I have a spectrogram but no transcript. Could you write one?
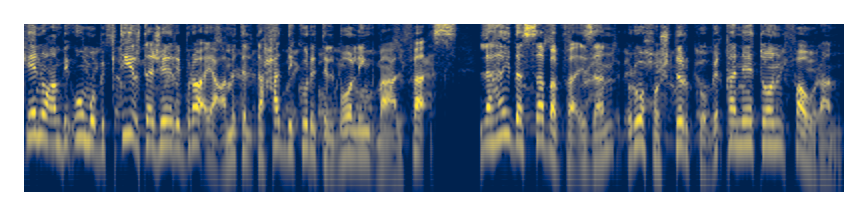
كانوا عم بيقوموا بكتير تجارب رائعة مثل تحدي كرة البولينج مع الفأس. لهيدا السبب فإذا روحوا اشتركوا بقناتهم فوراً.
